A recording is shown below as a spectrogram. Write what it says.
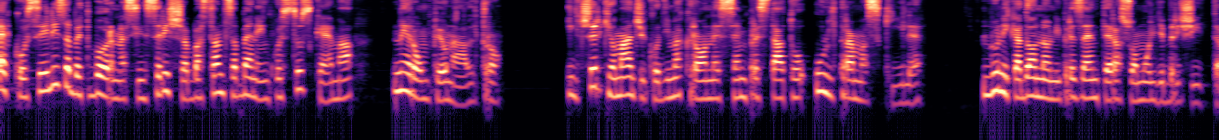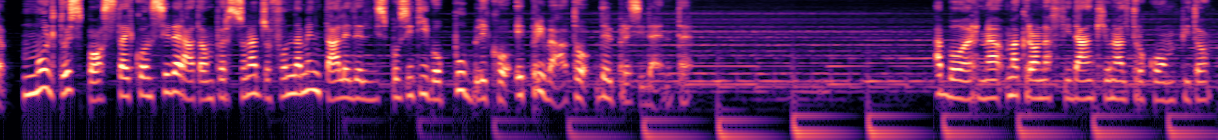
Ecco, se Elizabeth Borna si inserisce abbastanza bene in questo schema, ne rompe un altro. Il cerchio magico di Macron è sempre stato ultramaschile. L'unica donna onnipresente era sua moglie Brigitte, molto esposta e considerata un personaggio fondamentale del dispositivo pubblico e privato del presidente. A Borna, Macron affida anche un altro compito,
